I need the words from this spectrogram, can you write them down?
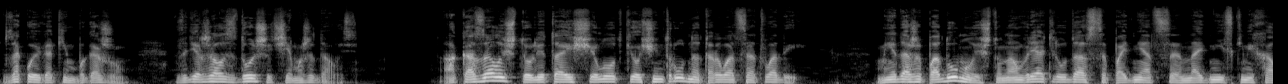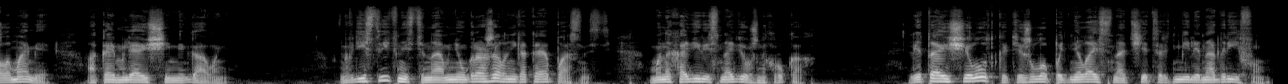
за кое-каким багажом, задержалась дольше, чем ожидалось. Оказалось, что летающей лодке очень трудно оторваться от воды. Мне даже подумалось, что нам вряд ли удастся подняться над низкими холмами, окаймляющими гавань. В действительности нам не угрожала никакая опасность. Мы находились в надежных руках. Летающая лодка тяжело поднялась на четверть мили над рифом,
